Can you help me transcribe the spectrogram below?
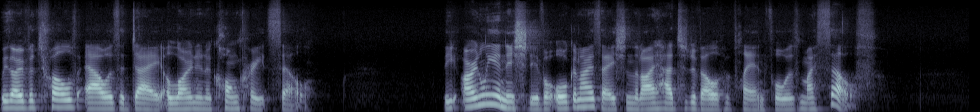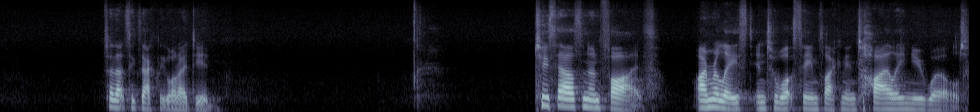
with over 12 hours a day alone in a concrete cell. The only initiative or organisation that I had to develop a plan for was myself. So that's exactly what I did. 2005, I'm released into what seems like an entirely new world.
